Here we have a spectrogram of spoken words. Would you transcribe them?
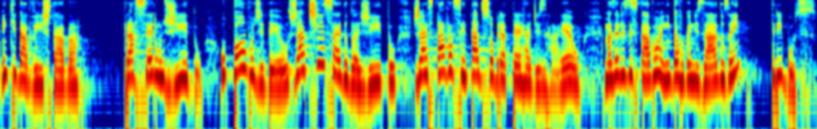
em que Davi estava para ser ungido, o povo de Deus já tinha saído do Egito, já estava assentado sobre a terra de Israel, mas eles estavam ainda organizados em tribos.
